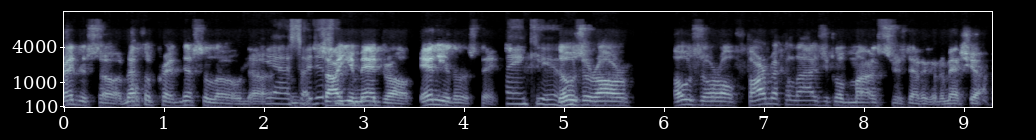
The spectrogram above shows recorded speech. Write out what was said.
prednisone, methylprednisolone, uh, yes, I just solumedrol, any of those things. Thank you. Those are all those are all pharmacological monsters that are going to mess you up.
